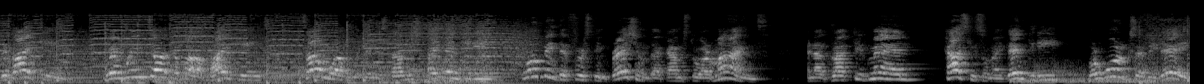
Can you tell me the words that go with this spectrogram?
the Viking. When we talk about Vikings, someone with established identity will be the first impression that comes to our minds. An attractive man has his own identity or works every day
